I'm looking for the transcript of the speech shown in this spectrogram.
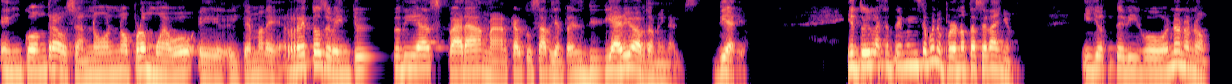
en contra, o sea, no, no promuevo el, tema de retos de 21 días para marcar tus abs, entonces diario abdominales, diario. Y entonces la gente me dice, bueno, pero no te hace daño. Y yo te digo, no, no, no,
